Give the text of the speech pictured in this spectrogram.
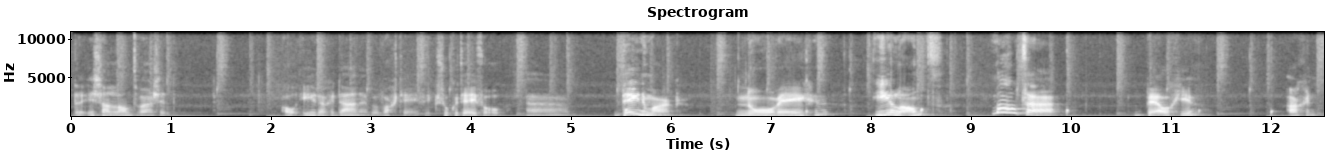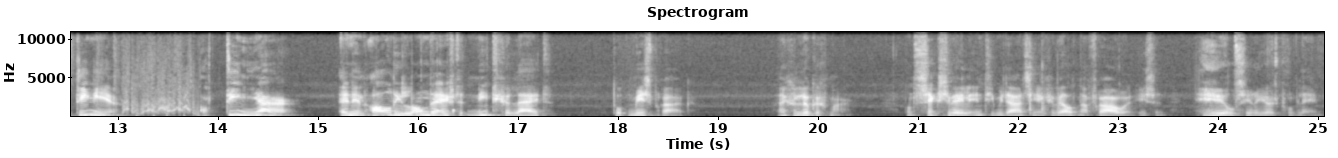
er is een land waar ze het al eerder gedaan hebben. Wacht even, ik zoek het even op. Uh, Denemarken, Noorwegen, Ierland, Malta, België, Argentinië. Al tien jaar. En in al die landen heeft het niet geleid tot misbruik. En gelukkig maar. Want seksuele intimidatie en geweld naar vrouwen is een heel serieus probleem.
